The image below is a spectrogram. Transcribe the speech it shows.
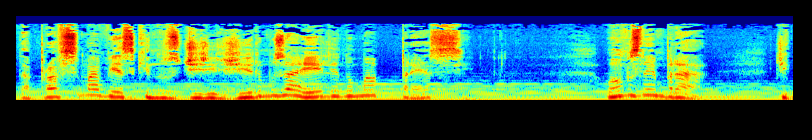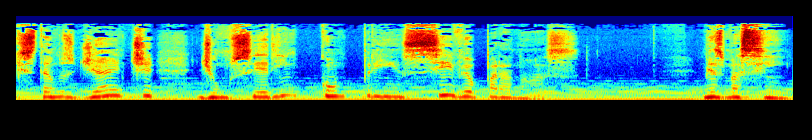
da próxima vez que nos dirigirmos a Ele numa prece, vamos lembrar de que estamos diante de um ser incompreensível para nós. Mesmo assim,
